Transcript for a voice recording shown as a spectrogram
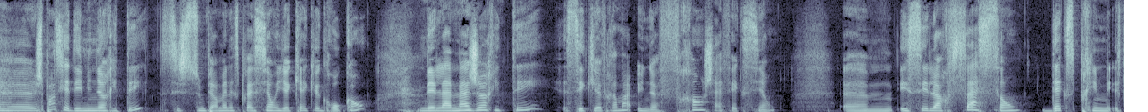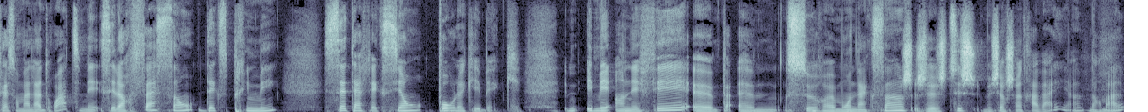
euh, je pense qu'il y a des minorités, si tu me permets l'expression, il y a quelques gros cons, mais la majorité, c'est qu'il y a vraiment une franche affection. Euh, et c'est leur façon d'exprimer, de façon maladroite, mais c'est leur façon d'exprimer cette affection pour le Québec. Et, mais en effet, euh, euh, sur mon accent, je, je, tu sais, je me cherche un travail, hein, normal.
